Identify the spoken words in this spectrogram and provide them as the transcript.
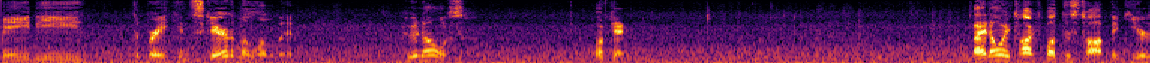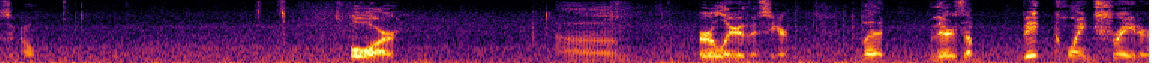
maybe the break-in scared him a little bit. Who knows? Okay. I know I talked about this topic years ago. Or um, earlier this year. But there's a Bitcoin trader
